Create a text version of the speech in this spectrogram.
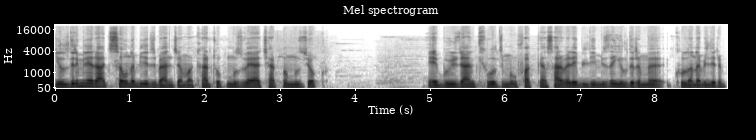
Yıldırım ile rahat savunabiliriz bence ama kar topumuz veya çarpmamız yok. Ee, bu yüzden kıvılcımı ufak bir hasar verebildiğimizde yıldırımı kullanabilirim.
